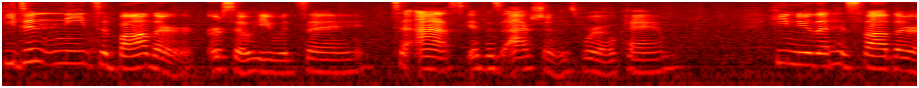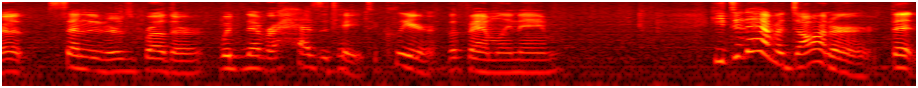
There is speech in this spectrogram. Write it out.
He didn't need to bother, or so he would say, to ask if his actions were okay. He knew that his father, a senator's brother, would never hesitate to clear the family name. He did have a daughter that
